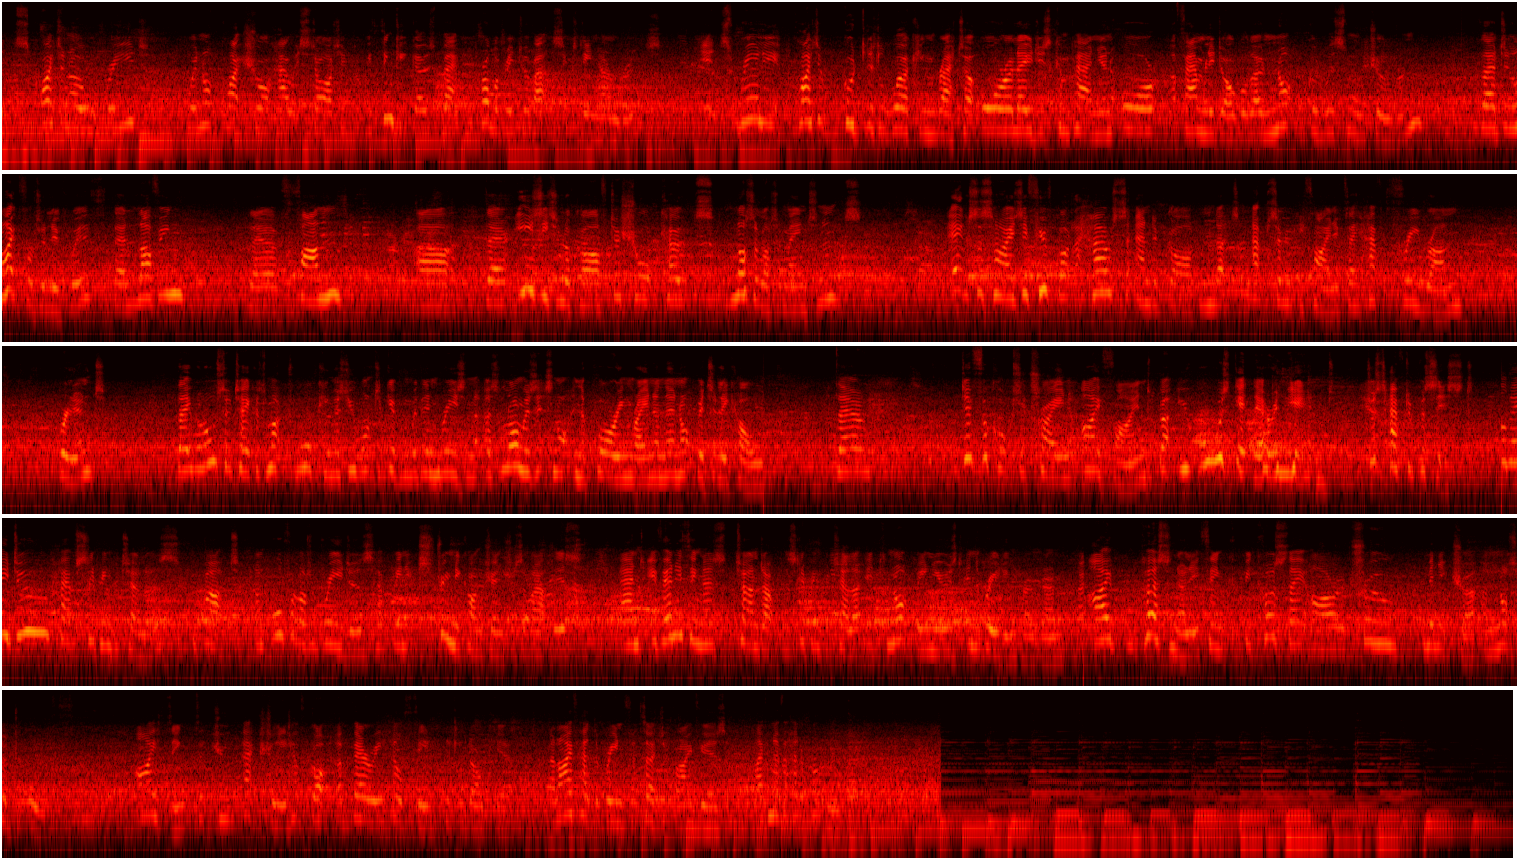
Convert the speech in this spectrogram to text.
It's quite an old breed. We're not quite sure how it started, but we think it goes back probably to about the 1600s. It's really quite a good little working ratter or a lady's companion or a family dog, although not good with small children. They're delightful to live with, they're loving, they're fun, uh, they're easy to look after, short coats, not a lot of maintenance. Exercise, if you've got a house and a garden, that's absolutely fine. If they have free run, brilliant. They will also take as much walking as you want to give them within reason, as long as it's not in the pouring rain and they're not bitterly cold. They're difficult to train, I find, but you always get there in the end. Just have to persist. Well, they do have slipping patellas, but an awful lot of breeders have been extremely conscientious about this, and if anything has turned up with the slipping patella, it's not been used in the breeding program. I personally think because they are a true miniature and not a dwarf, I think that you actually have got a very healthy little dog here. And I've had the breed for 35 years. I've never had a problem.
